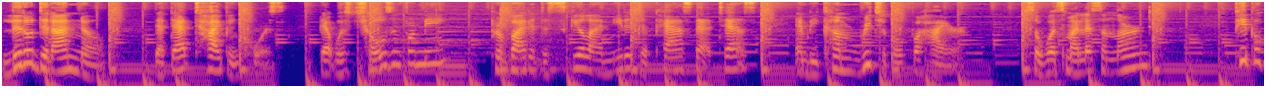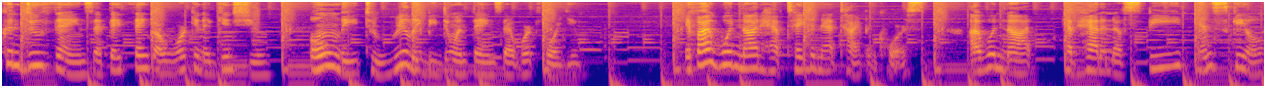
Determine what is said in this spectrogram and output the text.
Little did I know that that typing course that was chosen for me provided the skill I needed to pass that test and become reachable for hire. So, what's my lesson learned? People can do things that they think are working against you only to really be doing things that work for you. If I would not have taken that typing course, I would not have had enough speed and skill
